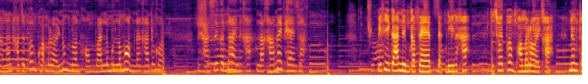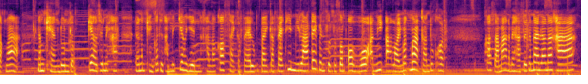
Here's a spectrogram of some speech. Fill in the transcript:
ดังนั้นเขาจะเพิ่มความอร่อยนุ่มนวลหอมหวานละมุนละม่อมนะคะ ทุกคน ไปหาซื้อกันได้นะคะ ราคาไม่แพงค่ะ วิธีการดื่มกาแฟแบบนี้นะคะ จะช่วยเพิ่มความอร่อยค่ะ เนื่องจากว่าน้ำแข็งโดนกับแก้วใช่ไหมคะ แล้วน้ำแข็งก็จะทำให้แก้วเย็นนะคะ แล้วก็ใส่กาแฟลงไปกาแฟที่มีลาเต้เป็นส่วนผสมโอ้โห อันนี้อร่อยมากๆกันทุกคน ก็สามารถไปหาซื้อกันได้แล้วนะคะ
